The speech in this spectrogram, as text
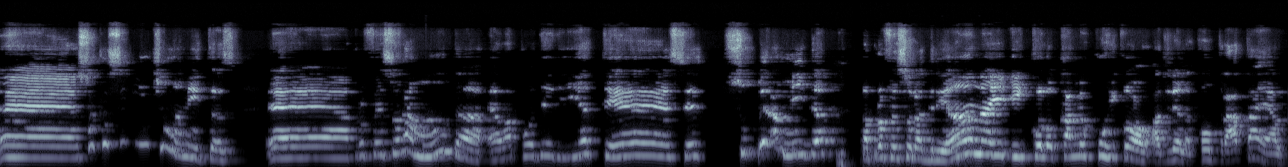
é, só que é o seguinte, manitas, é, a professora Amanda, ela poderia ter, ser super amiga da professora Adriana e, e colocar meu currículo, ó, Adriana, contrata ela.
